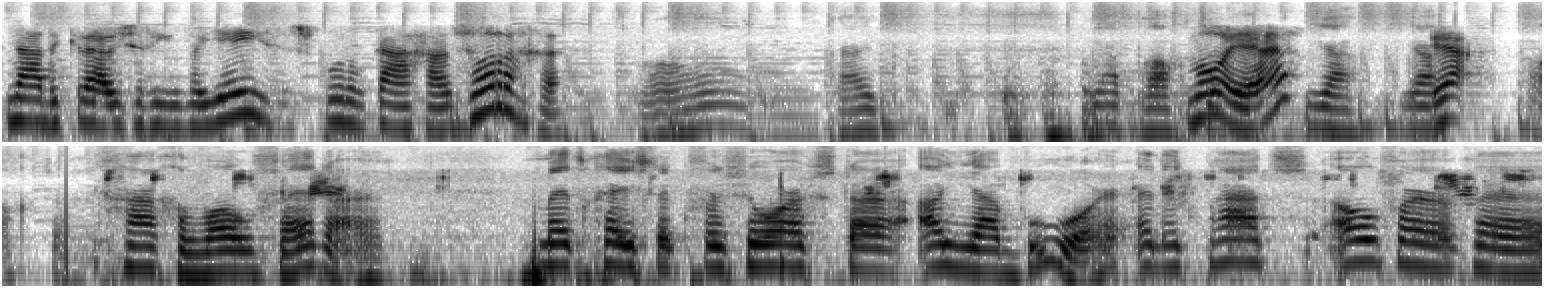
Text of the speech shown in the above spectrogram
na de kruisiging van Jezus, voor elkaar gaan zorgen. Oh, kijk. Ja, prachtig. Mooi, hè? Ja, ja, Ja. prachtig. Ik ga gewoon verder met geestelijk verzorgster Anja Boer. En ik praat over eh,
